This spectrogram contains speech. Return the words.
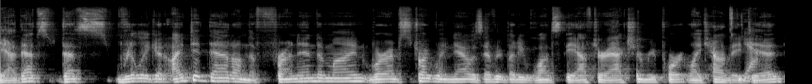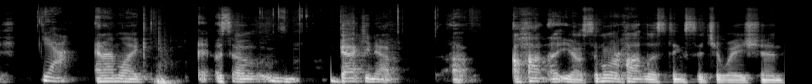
Yeah, that's that's really good. I did that on the front end of mine. Where I'm struggling now is everybody wants the after action report, like how they Yeah. did, Yeah. and I'm like, uh, so backing up, uh, a hot, uh, you know, similar hot listing situation,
